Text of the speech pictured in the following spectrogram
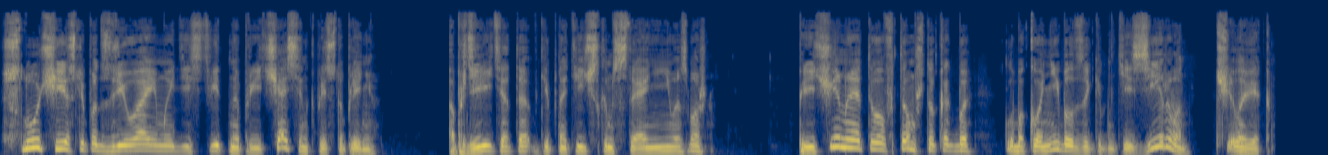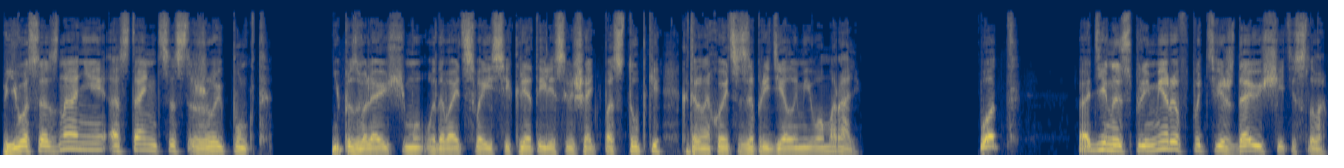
В случае, если подозреваемый действительно причастен к преступлению, определить это в гипнотическом состоянии невозможно. Причина этого в том, что как бы глубоко ни был загипнотизирован человек, в его сознании останется стражевой пункт, не позволяющий ему выдавать свои секреты или совершать поступки, которые находятся за пределами его морали. Вот один из примеров, подтверждающий эти слова.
